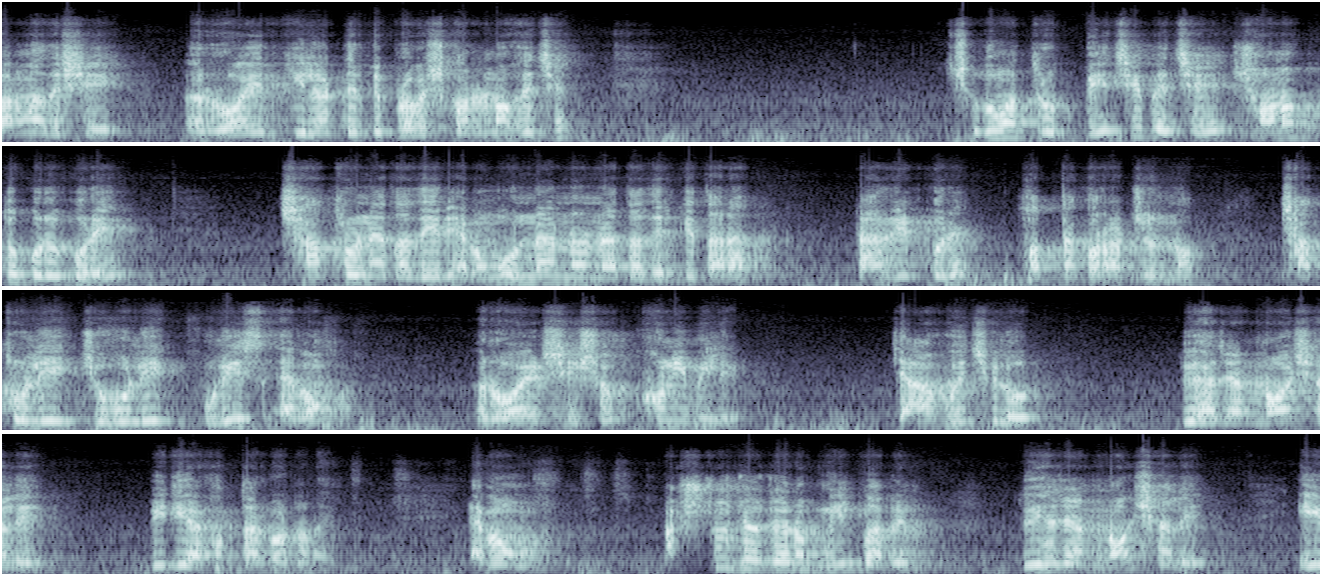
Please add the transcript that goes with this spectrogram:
বাংলাদেশে রয়ের কিলারদেরকে প্রবেশ করানো হয়েছে। শুধুমাত্র বেছে বেছে শনাক্ত করে করে ছাত্র নেতাদের এবং অন্যান্য নেতাদেরকে তারা টার্গেট করে হত্যা করার জন্য ছাত্রলীগ, যুবলীগ, পুলিশ এবং রয়ের সেই সব খনি মিলে। যা হয়েছিল দুই নয় সালে বিডিআর হত্যার ঘটনায়। এবং আশ্চর্যজনক মিল পাবেন, দুই নয় সালে এই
